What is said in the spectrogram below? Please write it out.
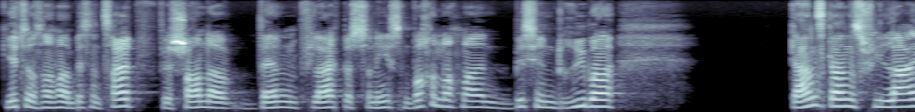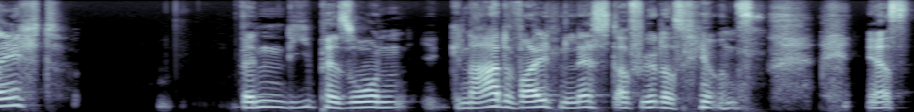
geht uns noch mal ein bisschen Zeit. Wir schauen da, wenn vielleicht bis zur nächsten Woche noch mal ein bisschen drüber. Ganz, ganz vielleicht wenn die Person Gnade walten lässt dafür, dass wir uns erst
